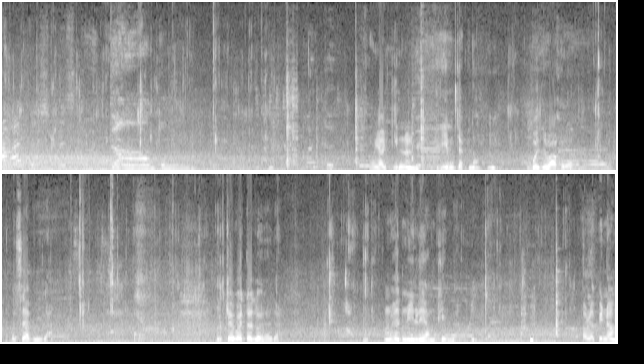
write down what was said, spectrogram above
I like this crispy dumpling. I like this. เขาอยากกินนั่นอิ่มจับน้องอืมบจะว่าเขาแล้วก็แซ่บดีจ้ะ เจ้าไว้ตะลุยนะจ้ะอืมมันเห็นมีเหลียงกินนะเอาละพี่น้อง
